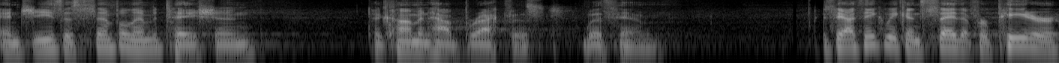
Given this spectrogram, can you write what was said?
and Jesus' simple invitation to come and have breakfast with him. You see, I think we can say that for Peter,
